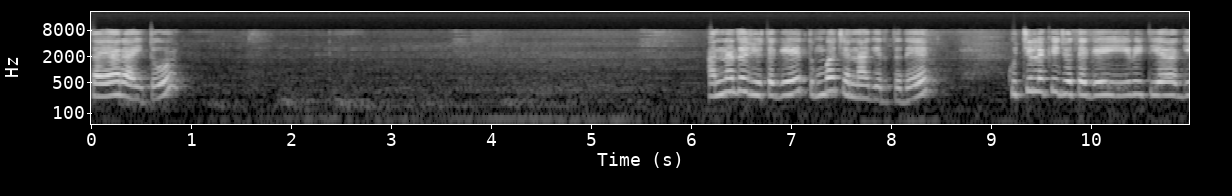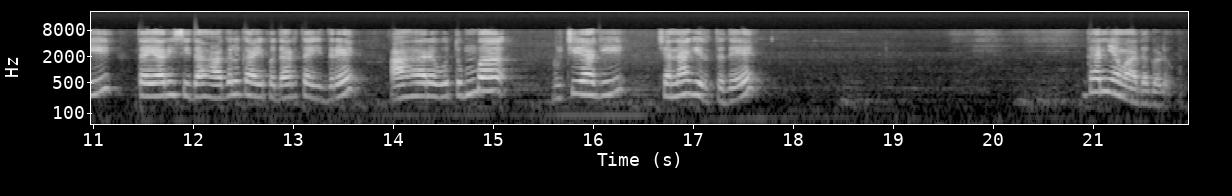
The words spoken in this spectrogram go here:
ತಯಾರಾಯಿತು. ಅನ್ನದ ಜೊತೆಗೆ ತುಂಬ ಚೆನ್ನಾಗಿರ್ತದೆ. ಕುಚ್ಚಲಕ್ಕಿ ಜೊತೆಗೆ ಈ ರೀತಿಯಾಗಿ ತಯಾರಿಸಿದ ಹಾಗಲಕಾಯಿ ಪದಾರ್ಥ ಇದ್ದರೆ ಆಹಾರವು ತುಂಬ ರುಚಿಯಾಗಿ ಚೆನ್ನಾಗಿರ್ತದೆ. ಧನ್ಯವಾದಗಳು.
